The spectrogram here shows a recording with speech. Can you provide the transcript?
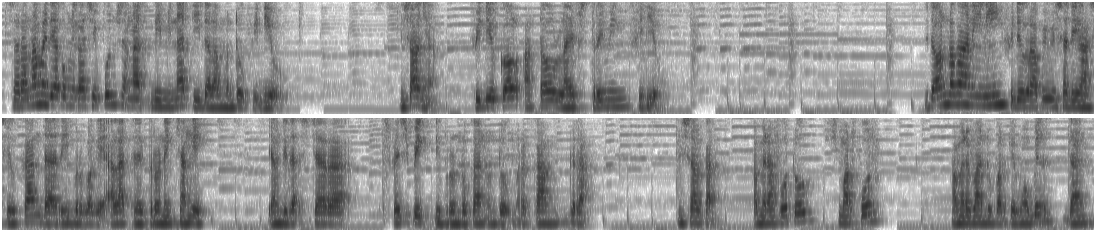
Sarana media komunikasi pun sangat diminati dalam bentuk video. Misalnya, video call atau live streaming video. Di tahun belakangan ini, videografi bisa dihasilkan dari berbagai alat elektronik canggih yang tidak secara spesifik diperuntukkan untuk merekam gerak. Misalkan, kamera foto, smartphone, kamera bantu parkir mobil, dan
